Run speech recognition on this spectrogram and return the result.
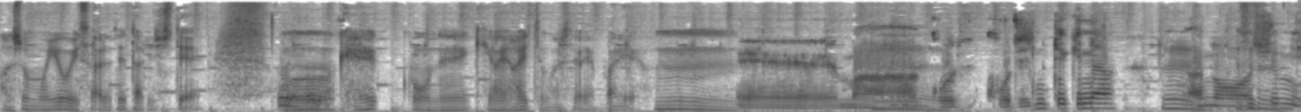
場所も用意されてたりして、うんうん結構ね、気合入ってましたよ、やっぱり。うん。えー、まあ、うんこ個人的な、うんあの、趣味思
